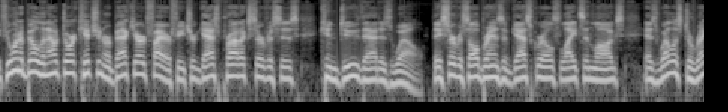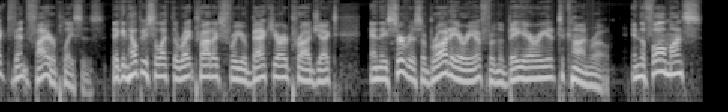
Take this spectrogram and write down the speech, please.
If you want to build an outdoor kitchen or backyard fire feature, Gas Product Services can do that as well. They service all brands of gas grills, lights, and logs, as well as direct vent fireplaces. They can help you select the right products for your backyard project, and they service a broad area from the Bay Area to Conroe. In the fall months,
